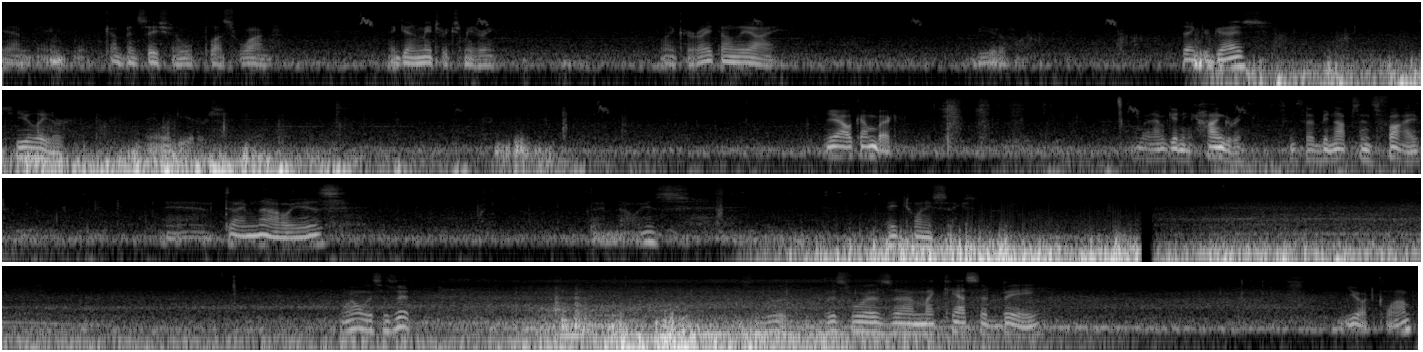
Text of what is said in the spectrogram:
Yeah, m- compensation plus one. Again, matrix metering. Like right on the eye. Beautiful. Thank you guys. See you later, alligators. Yeah, I'll come back. But I'm getting hungry since I've been up since 5. Time now is. Time now is. 8.26. Well, this is it. This was uh, Macassa Bay Yacht Club,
